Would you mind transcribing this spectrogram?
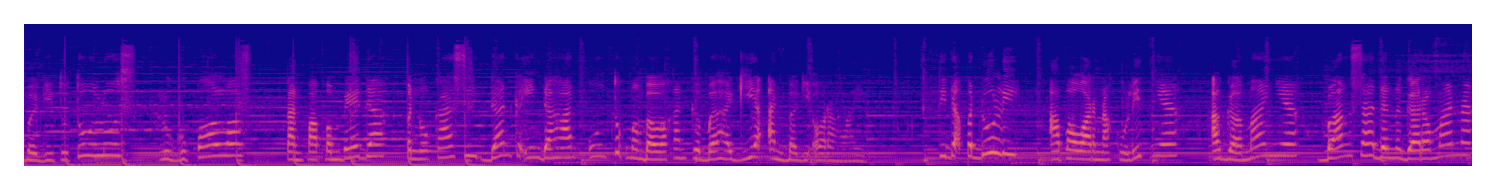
begitu tulus, lugu polos, tanpa pembeda, penuh kasih, dan keindahan untuk membawakan kebahagiaan bagi orang lain. Tidak peduli apa warna kulitnya, agamanya, bangsa, dan negara mana,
